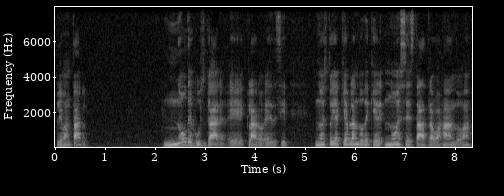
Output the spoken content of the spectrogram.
levantarlo. No de juzgar, eh, claro, es decir, no estoy aquí hablando de que no se está trabajando. ¿ah?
